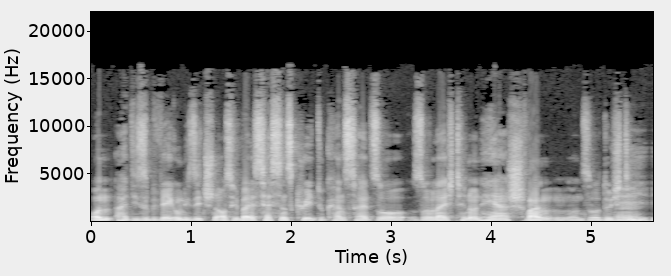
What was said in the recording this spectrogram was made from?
und halt diese Bewegung, die sieht schon aus wie bei Assassin's Creed. Du kannst halt so so leicht hin und her schwanken und so durch mhm. die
